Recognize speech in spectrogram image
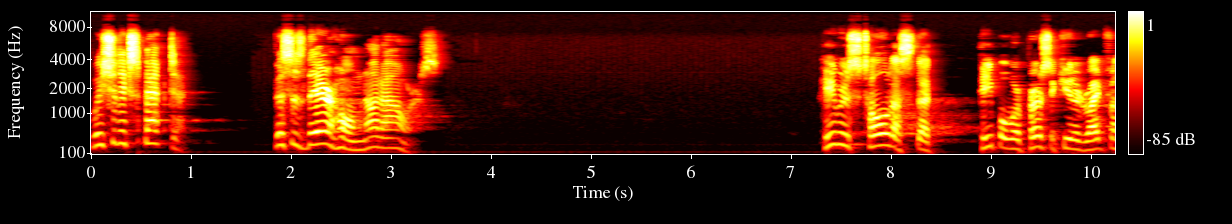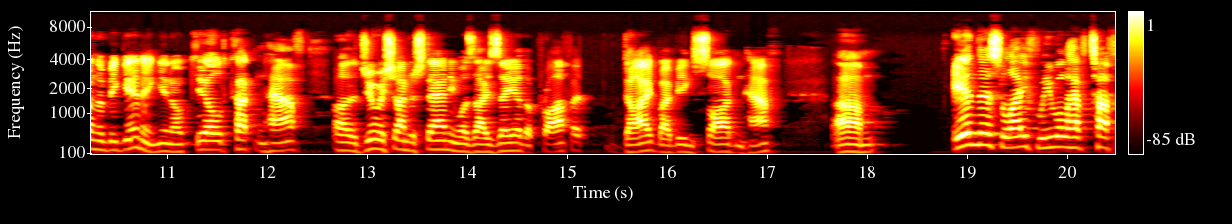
We should expect it. This is their home, not ours. Hebrews told us that people were persecuted right from the beginning, you know, killed, cut in half. Uh, the Jewish understanding was Isaiah the prophet died by being sawed in half. Um, in this life, we will have tough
